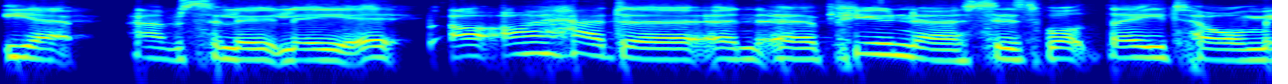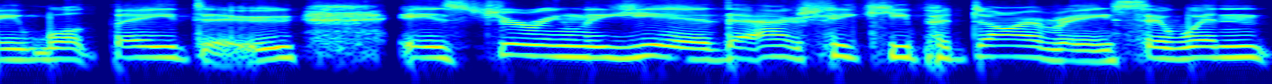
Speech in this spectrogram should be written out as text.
Yeah, absolutely. It, I had a, a, few nurses. What they told me, what they do is during the year they actually keep a diary. So when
